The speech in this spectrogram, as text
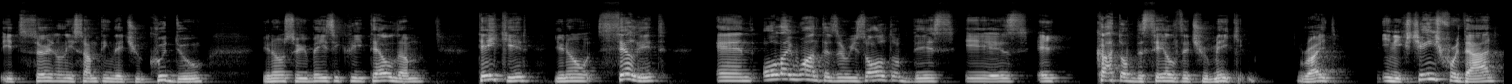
it's certainly something that you could do. You know, so you basically tell them, take it, you know, sell it. And all I want as a result of this is a cut of the sales that you're making, right? In exchange for that,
